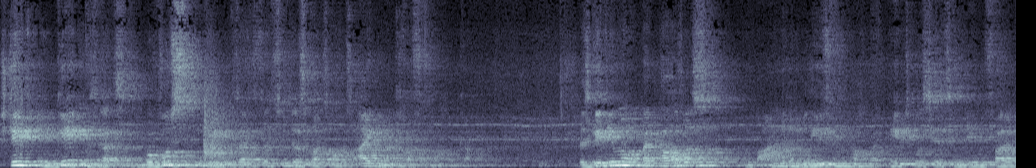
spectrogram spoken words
Steht im Gegensatz, im bewussten Gegensatz dazu, dass man es auch aus eigener Kraft machen kann. Es geht immer bei Paulus und bei anderen Briefen, auch bei Petrus jetzt in dem Fall,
